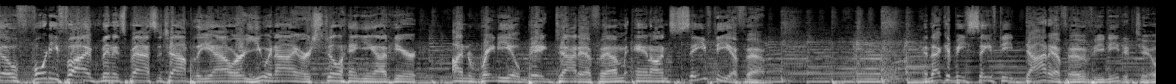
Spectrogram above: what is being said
There go. 45 minutes past the top of the hour. You and I are still hanging out here on RadioBig.fm and on Safety FM. And that could be safety.fm if you needed to,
